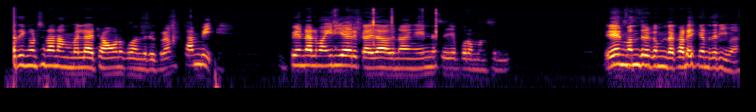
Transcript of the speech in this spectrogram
பார்த்தீங்கன்னு சொன்னா நாங்க மேல டவுனுக்கு வந்திருக்கிறோம் தம்பி இப்போ என்னாலும் ஐடியா இருக்கா ஏதாவது நாங்க என்ன செய்ய போறோம்னு சொல்லி ஏன் வந்திருக்கோம் இந்த கடைக்கு தெரியுமா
